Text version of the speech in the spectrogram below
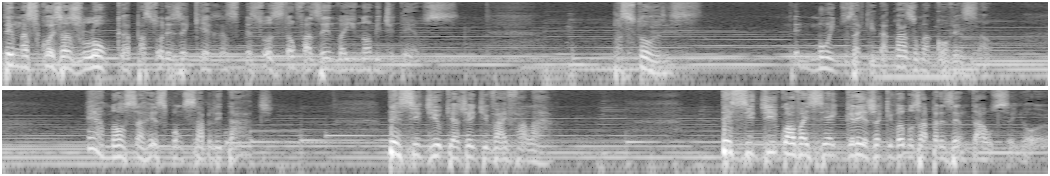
Tem umas coisas loucas, pastor Ezequiel, que as pessoas estão fazendo aí em nome de Deus. Pastores, tem muitos aqui, dá quase uma convenção. É a nossa responsabilidade decidir o que a gente vai falar, decidir qual vai ser a igreja que vamos apresentar ao Senhor,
